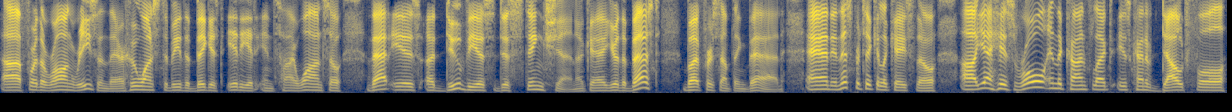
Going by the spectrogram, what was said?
uh, for the wrong reason there. Who wants to be the biggest idiot in Taiwan? So that is a dubious distinction. Okay. You're the best, but for something bad. And in this particular case, though, uh, yeah, his role in the conflict is kind of doubtful.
